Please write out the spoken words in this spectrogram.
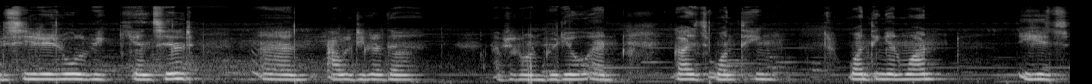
the series will be cancelled and I will delete the episode 1 video. And guys one thing one thing and one is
